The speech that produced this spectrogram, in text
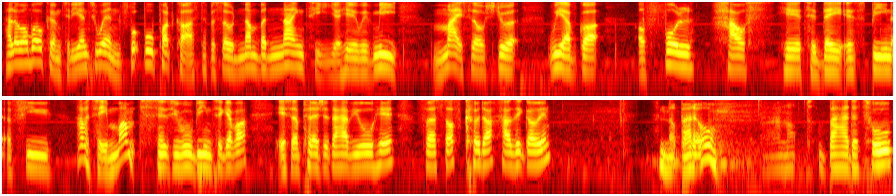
Hello and welcome to the End to End Football Podcast, episode number 90. You're here with me, myself, Stuart. We have got a full house here today. It's been a few, I would say, months since we've all been together. It's a pleasure to have you all here. First off, Kuda, how's it going? Not bad at all. Uh, Not bad at all.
